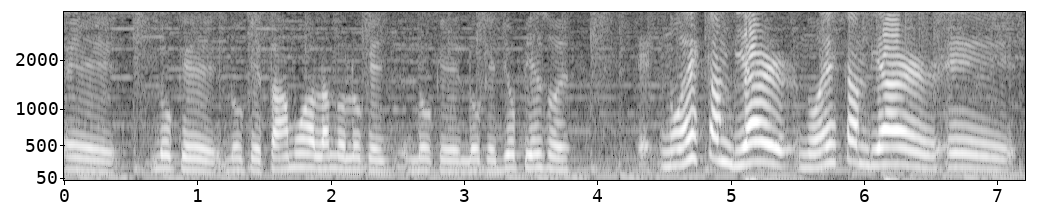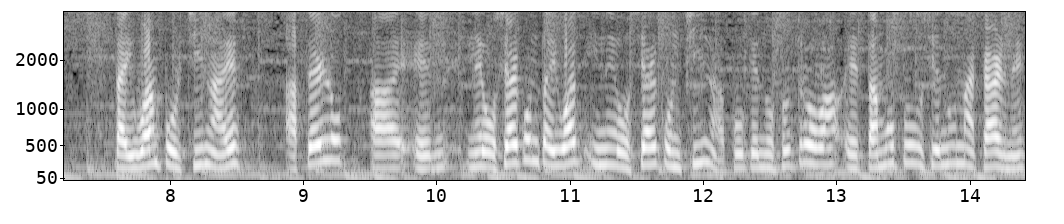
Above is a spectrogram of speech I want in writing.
eh, lo, que, lo que estábamos hablando, lo que, lo que, lo que yo pienso es, eh, no es cambiar, no es cambiar eh, Taiwán por China, es hacerlo, negociar con Taiwán y negociar con China, porque nosotros estamos produciendo una carne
